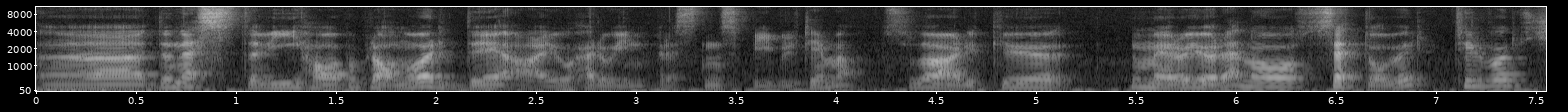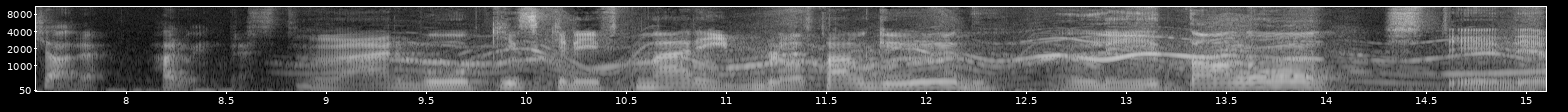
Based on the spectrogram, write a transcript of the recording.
Eh, det neste vi har på planen vår, det er jo heroinprestens bibeltime. Så da er det ikke noe mer å gjøre enn å sette over til vår kjære heroinprest. Hver bok i Skriften er innblåst av Gud. Litango. Studie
